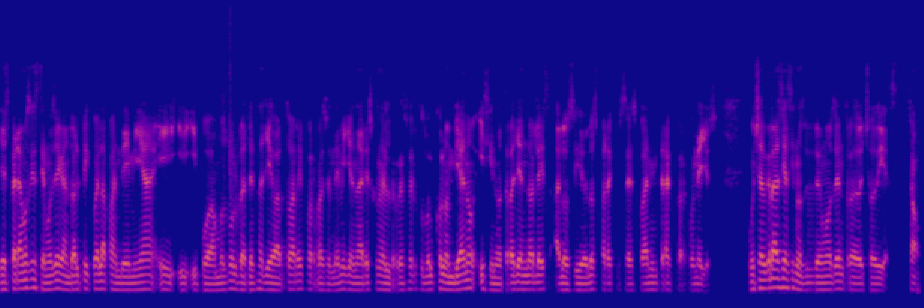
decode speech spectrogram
Ya esperamos que estemos llegando al pico de la pandemia y, podamos volverles a llevar toda la información de Millonarios con el resto del fútbol colombiano y si no trayéndoles a los ídolos para que ustedes puedan interactuar con ellos. Muchas gracias y nos vemos dentro de ocho días. Chao.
